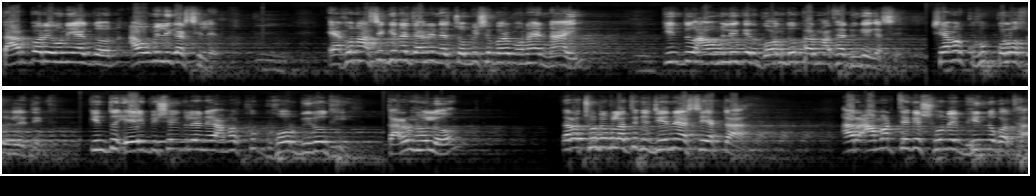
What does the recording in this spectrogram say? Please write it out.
তারপরে উনি একজন আওয়ামী লীগার ছিলেন। এখন আছে কিনা জানি না, চব্বিশে পরে মনে হয় নাই। কিন্তু আওয়ামী লীগের গন্ধ তার মাথায় ঢুকে গেছে। সে আমার খুব ক্লোজ রিলেটিভ কিন্তু এই বিষয়গুলো নিয়ে আমার খুব ঘোর বিরোধী। কারণ হলো, তারা ছোটোবেলা থেকে জেনে আসছে একটা, আর আমার থেকে শুনে ভিন্ন কথা।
